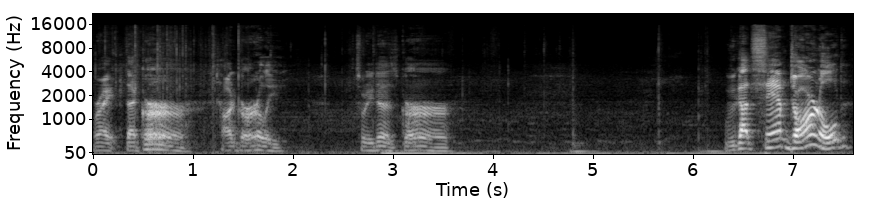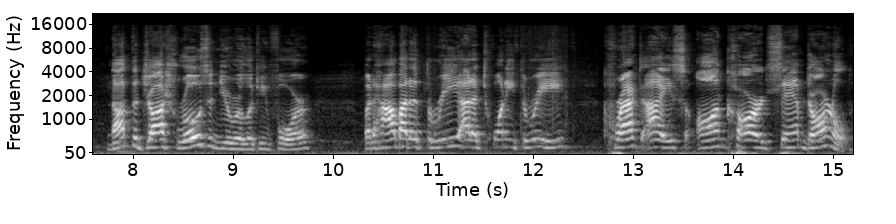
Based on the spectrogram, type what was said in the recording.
Right, that grr. Todd Gurley. That's what he does. Grr. We've got Sam Darnold, not the Josh Rosen you were looking for, but how about a 3 out of 23 cracked ice on card Sam Darnold?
